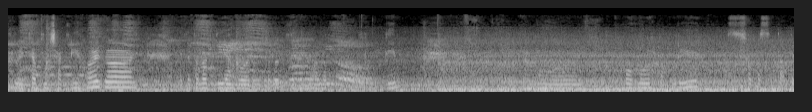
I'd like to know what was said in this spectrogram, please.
আৰু এতিয়া মোৰ চাটনি হৈ গ'ল এতিয়া তলত দি আহোঁ আৰু তলত দি কিনে অলপ দিম শহুৰ শাশুড়ি চব আছে তাতে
